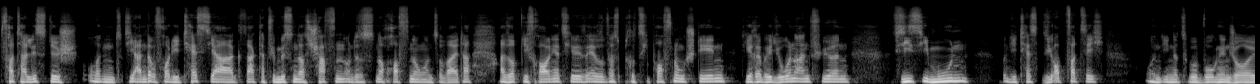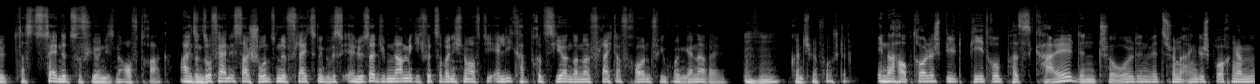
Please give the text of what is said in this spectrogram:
fatalistisch. Und die andere Frau, die Tess ja gesagt hat, wir müssen das schaffen und es ist noch Hoffnung und so weiter. Also ob die Frauen jetzt hier eher so das Prinzip Hoffnung stehen, die Rebellion anführen, sie ist immun und die Tess, sie opfert sich und ihn dazu bewogen, den Joel das zu Ende zu führen, diesen Auftrag. Also insofern ist da schon so eine, vielleicht so eine gewisse Erlöserdynamik. Ich würde es aber nicht nur auf die Ellie kaprizieren, sondern vielleicht auf Frauenfiguren generell. Mhm. Könnte ich mir vorstellen. In der Hauptrolle spielt Pedro Pascal, den Joel, den wir jetzt schon angesprochen haben.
